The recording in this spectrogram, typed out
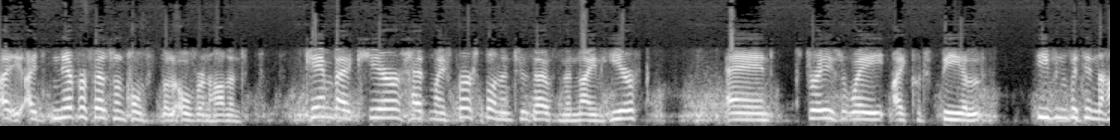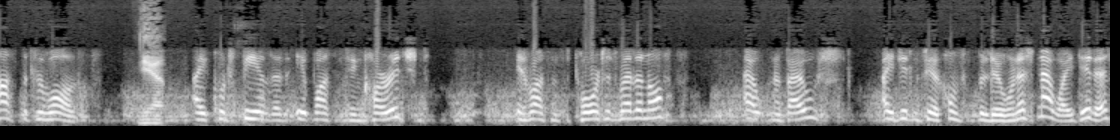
I, I never felt uncomfortable over in Holland. Came back here, had my first one in 2009 here, and straight away I could feel, even within the hospital walls, Yeah. I could feel that it wasn't encouraged, it wasn't supported well enough, out and about. I didn't feel comfortable doing it. Now I did it,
